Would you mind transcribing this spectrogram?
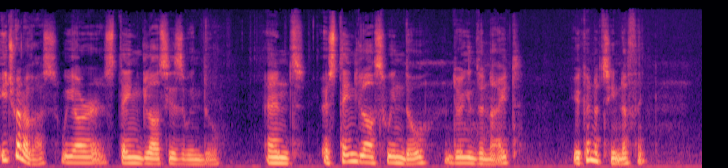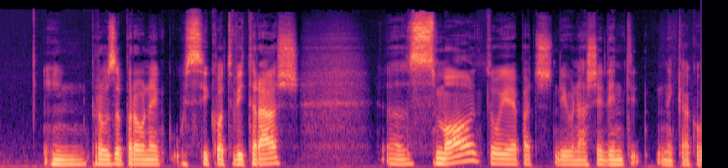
each one of us, we are stained glasses window. And a stained glass window during the night, you cannot see nothing. In pravzaprav ne, vsi kot vitraž smo, to je pač del naše identitete, nekako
